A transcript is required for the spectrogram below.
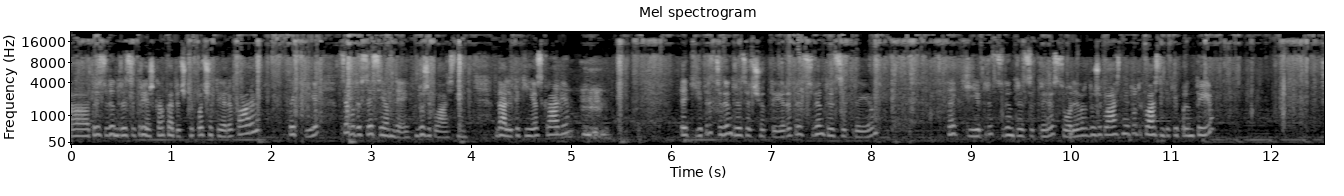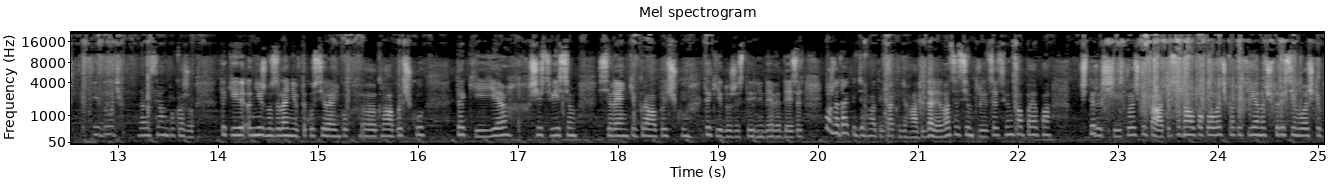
е, 31-33 шкарпеточки по 4 пари. Такі. Це буде все CMD, дуже класні. Далі такі яскраві. Такі 31-34, 31-33. Такі 31-33, Солівер дуже класні. Тут класні такі принти. Ідуть, зараз я вам покажу. Такі ніжно-зелені в таку сіреньку е, крапочку. Такі є 6-8 сіренькі крапочку. Такі дуже стильні 9-10. Можна так віддягати, і так віддягати. Далі 27-30, свінка пепа, 4-6 рочки катус. Одна упаковочка тут є на 4-7 рочків.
